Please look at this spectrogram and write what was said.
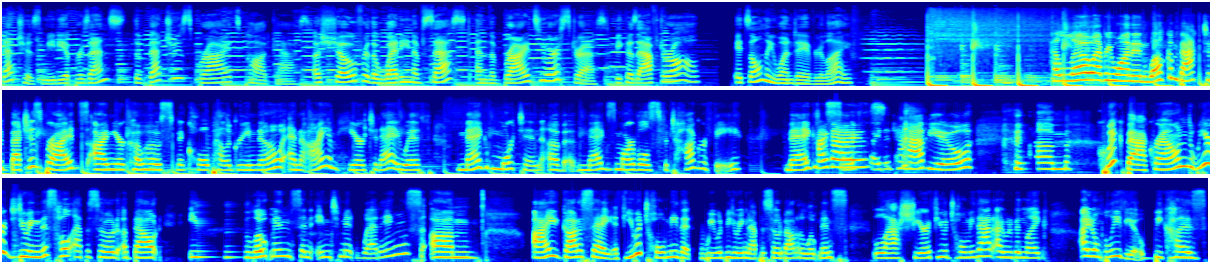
Betches Media presents the Betches Brides Podcast, a show for the wedding obsessed and the brides who are stressed, because after all, it's only one day of your life. Hello, everyone, and welcome back to Betches Brides. I'm your co host, Nicole Pellegrino, and I am here today with Meg Morton of Meg's Marvels Photography. Meg, Hi, guys. so excited to have you. um, quick background we are doing this whole episode about elopements and intimate weddings. Um, I gotta say, if you had told me that we would be doing an episode about elopements last year, if you had told me that, I would have been like, I don't believe you because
